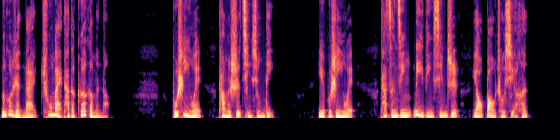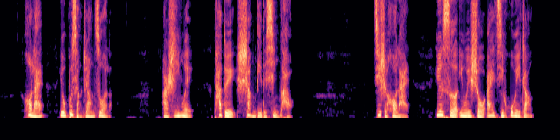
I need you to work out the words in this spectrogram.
能够忍耐出卖他的哥哥们呢？不是因为他们是亲兄弟，也不是因为他曾经立定心志要报仇雪恨，后来又不想这样做了，而是因为。他对上帝的信靠，即使后来约瑟因为受埃及护卫长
